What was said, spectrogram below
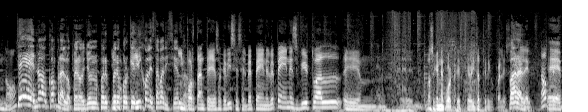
No. sí, no, cómpralo. Pero yo no, pero, pero porque el hijo le estaba diciendo. Importante eso que dices, el VPN. El VPN es Virtual... eh, eh, no sé qué network, este, ahorita te digo cuál es. Parallel. No, eh,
